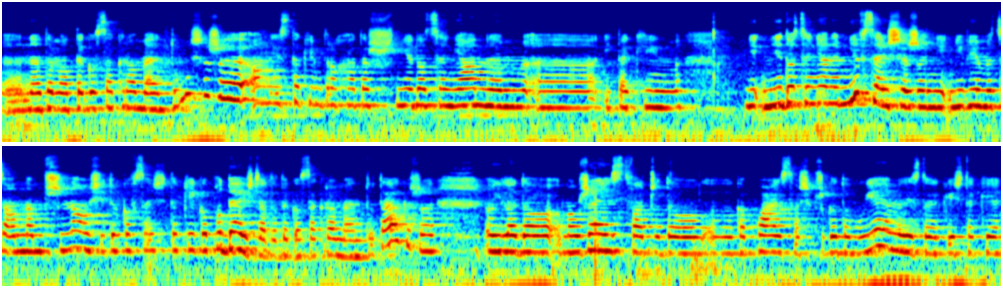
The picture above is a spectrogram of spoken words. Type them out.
e, na temat tego sakramentu. Myślę, że on jest takim trochę też niedocenianym e, i takim niedocenianym nie w sensie, że nie, nie, wiemy, co on nam przynosi, tylko w sensie takiego podejścia do tego sakramentu, tak? Że o ile do małżeństwa czy do e, kapłaństwa się przygotowujemy, jest to jakieś takie e,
